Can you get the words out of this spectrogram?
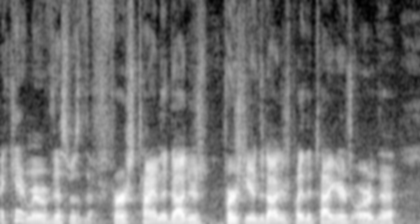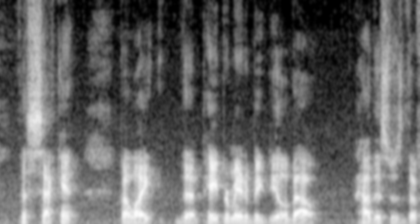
I can't remember if this was the first time the Dodgers, first year the Dodgers played the Tigers or the, the second, but like the paper made a big deal about how this was the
